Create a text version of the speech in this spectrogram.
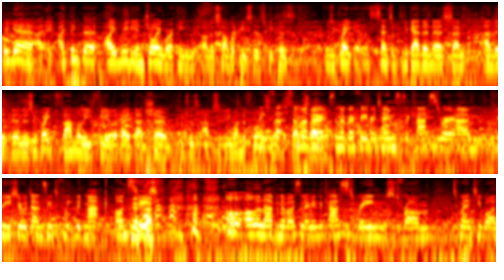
but yeah, I, I think that I really enjoy working on ensemble pieces because there's a great uh, sense of togetherness and, and the, the, there's a great family feel about that show, which was absolutely wonderful. I think So some of our some of our favourite times as a cast were um, pre-show dancing to Fleetwood Mac on stage. all, all eleven of us, and I mean the cast ranged from 21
